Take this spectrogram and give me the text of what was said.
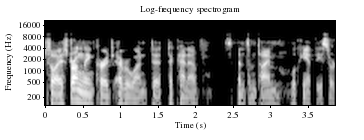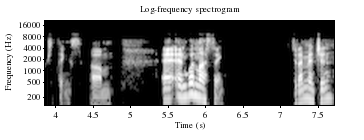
so I strongly encourage everyone to, to kind of spend some time looking at these sorts of things. Um, and, and one last thing. Did I mention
